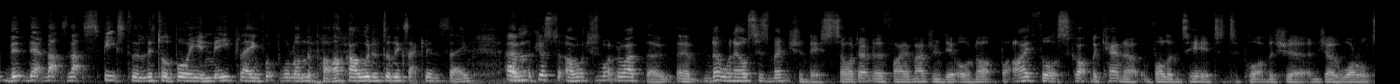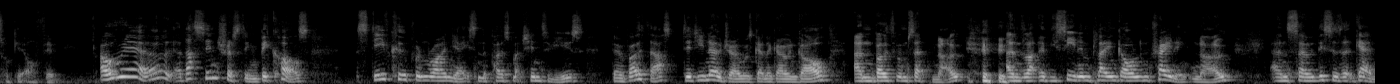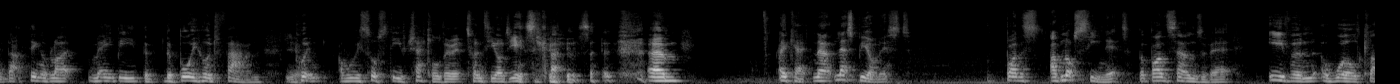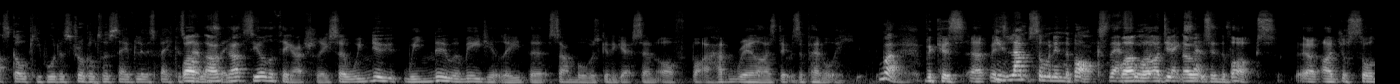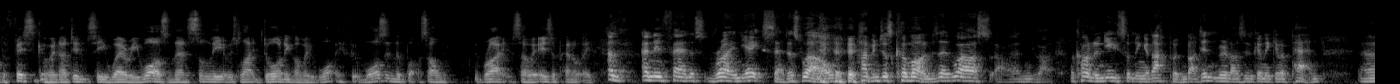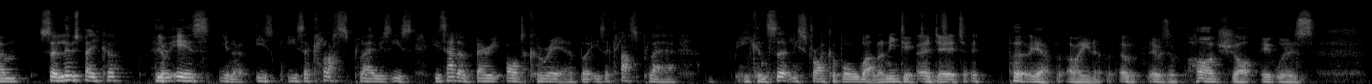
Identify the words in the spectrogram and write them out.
That, that, that, speaks to the little boy in me playing football on the park. I would have done exactly the same. Um, just, I just want to add though, um, no one else has mentioned this, so I don't know if I imagined it or not. But I thought Scott McKenna volunteered to put on the shirt, and Joe Worrall took it off him. Oh yeah, oh, that's interesting because Steve Cooper and Ryan Yates in the post-match interviews, they were both asked, "Did you know Joe was going to go in goal?" And both of them said no. and like, have you seen him playing goal in training? No. And so this is again that thing of like maybe the, the boyhood fan putting. I mean, we saw Steve Chettle do it twenty odd years ago. so, um, okay, now let's be honest. By the, I've not seen it, but by the sounds of it, even a world class goalkeeper would have struggled to have saved Lewis Baker's Well, uh, penalty. that's the other thing actually. So we knew we knew immediately that Samba was going to get sent off, but I hadn't realised it was a penalty well, because uh, he's lamped someone in the box. Therefore, Well, well, I didn't know it was in the box. Uh, I just saw the fist going. I didn't see where he was, and then suddenly it was like dawning on me: what if it was in the box? Oh, right. So it is a penalty. And, and in fairness, Ryan Yates said as well, having just come on, he said, "Well, I, I kind of knew something had happened, but I didn't realise he was going to give a pen." Um, so Lewis Baker, who is, Yep. you know, he's he's a class player. He's, he's he's had a very odd career, but he's a class player. He can certainly strike a ball well, and he did. It did. It put, yeah, I mean, it was a hard shot. It was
